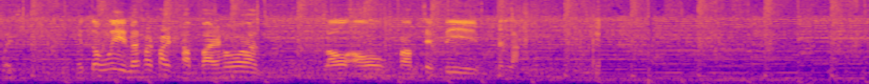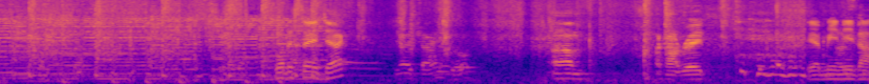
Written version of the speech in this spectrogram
ไม่ไม่ต้องรีบนะค่อยๆขับไปเพราะว่าเราเอาความเซฟตี้เป็นหลัก What they say Jack Um, I can't read. Yeah me neither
